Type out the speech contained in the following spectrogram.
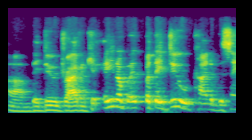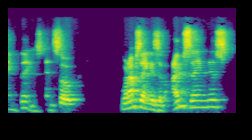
Um, they do drive and kick, you know, but but they do kind of the same things. And so, what I'm saying is, if I'm saying this,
